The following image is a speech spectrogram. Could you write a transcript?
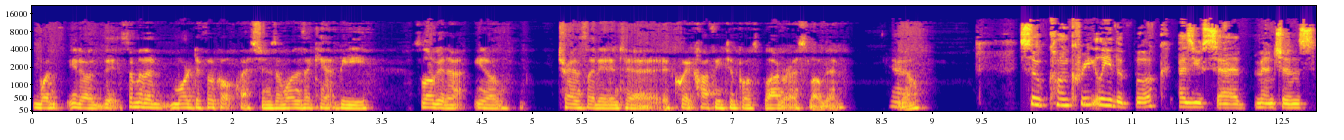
one, you know, the, some of the more difficult questions, the ones that can't be slogan, uh, you know, translated into a quick Huffington Post blog or a slogan. Yeah. You know? So concretely, the book, as you said, mentions,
